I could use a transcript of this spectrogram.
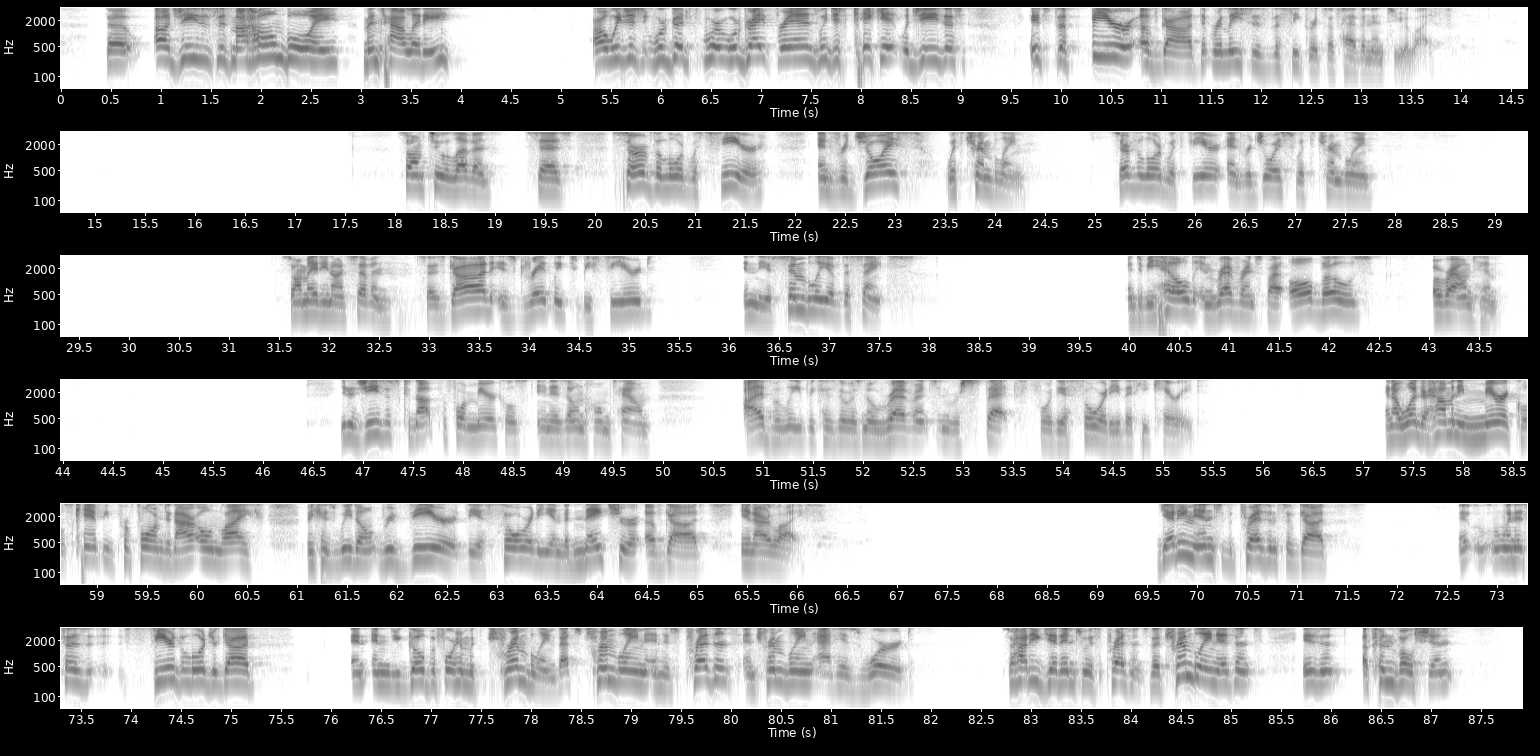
the oh, Jesus is my homeboy mentality. Oh, we just, we're good, we're, we're great friends. We just kick it with Jesus. It's the fear of God that releases the secrets of heaven into your life. Psalm 211 says, Serve the Lord with fear and rejoice with trembling. Serve the Lord with fear and rejoice with trembling. Psalm 89 7 says, God is greatly to be feared in the assembly of the saints and to be held in reverence by all those around him. You know, Jesus could not perform miracles in his own hometown, I believe, because there was no reverence and respect for the authority that he carried. And I wonder how many miracles can't be performed in our own life because we don't revere the authority and the nature of God in our life. Getting into the presence of God, when it says, fear the Lord your God, and, and you go before him with trembling, that's trembling in his presence and trembling at his word. So, how do you get into his presence? The trembling isn't, isn't a convulsion.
